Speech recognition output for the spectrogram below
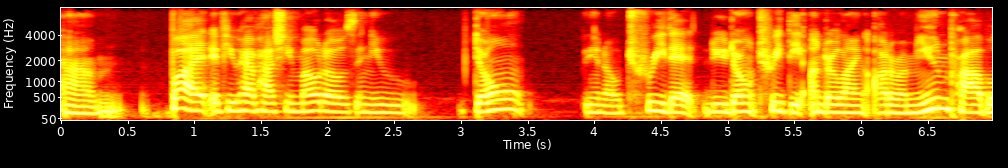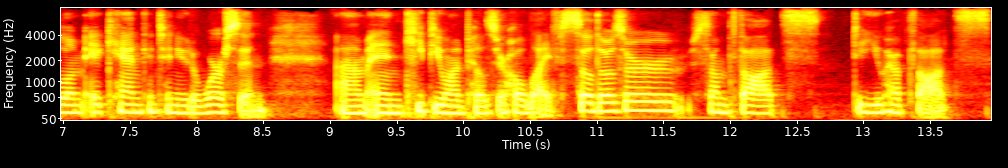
Um, but if you have Hashimoto's and you don't, you know, treat it, you don't treat the underlying autoimmune problem, it can continue to worsen um, and keep you on pills your whole life. So those are some thoughts. Do you have thoughts?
